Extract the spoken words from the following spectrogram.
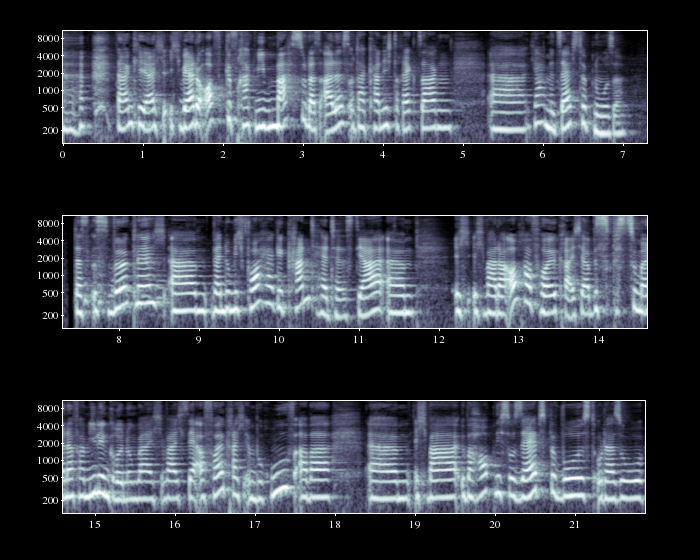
Danke, ja. Ich, ich werde oft gefragt, wie machst du das alles? Und da kann ich direkt sagen, äh, ja, mit Selbsthypnose. Das ist wirklich, ähm, wenn du mich vorher gekannt hättest, ja, ähm, ich, ich war da auch erfolgreich, ja, bis, bis zu meiner Familiengründung war ich, war ich sehr erfolgreich im Beruf, aber ähm, ich war überhaupt nicht so selbstbewusst oder so,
